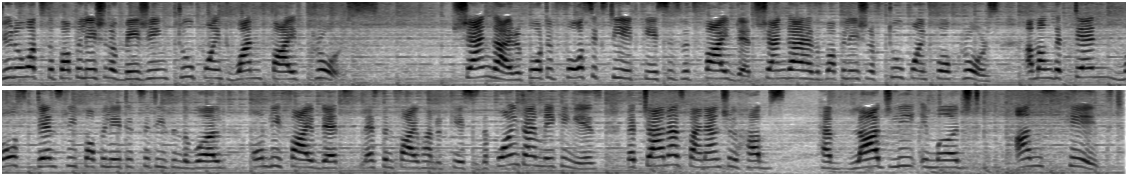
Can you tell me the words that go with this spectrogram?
Do you know what's the population of Beijing? 2.15 crores. Shanghai reported 468 cases with 5 deaths. Shanghai has a population of 2.4 crores. Among the 10 most densely populated cities in the world, only 5 deaths, less than 500 cases. The point I'm making is that China's financial hubs have largely emerged unscathed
